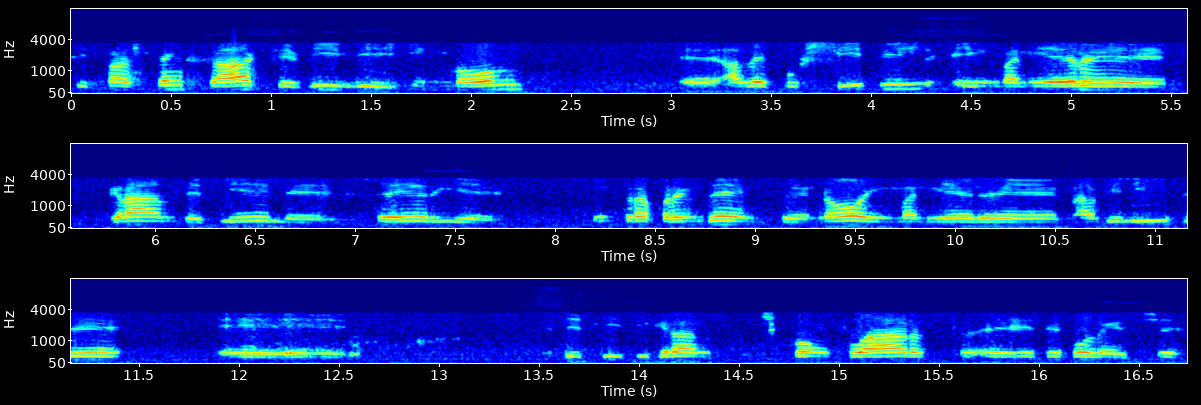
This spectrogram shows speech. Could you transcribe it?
ti fa pensare che vivi in mondo eh, alle possibili e in maniere grande, piene, serie, intraprendente, no? in maniere avilide e di, di, di gran sconquart e debolezze.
